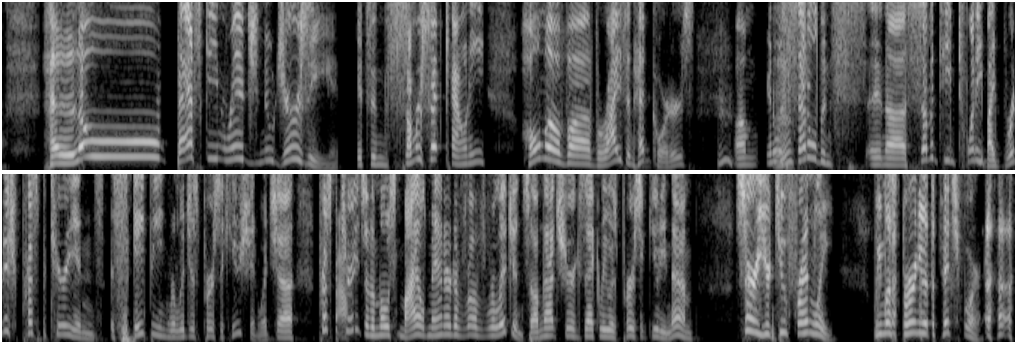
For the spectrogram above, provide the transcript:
hello, Basking Ridge, New Jersey. It's in Somerset County, home of uh, Verizon headquarters. Hmm. Um, and it was settled in in uh, 1720 by British Presbyterians escaping religious persecution, which uh, Presbyterians are the most mild mannered of, of religion, so I'm not sure exactly who was persecuting them. Sir, you're too friendly. We must burn you at the pitchfork.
